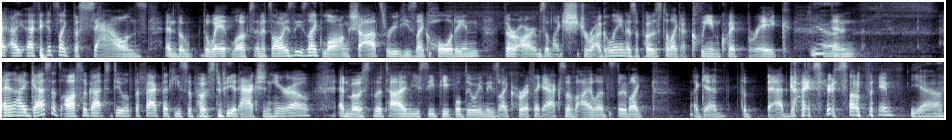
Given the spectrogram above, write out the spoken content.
I, I, I think it's like the sounds and the the way it looks, and it's always these like long shots where he's like holding their arms and like struggling, as opposed to like a clean, quick break. Yeah. and and I guess it's also got to do with the fact that he's supposed to be an action hero, and most of the time you see people doing these like horrific acts of violence, they're like, again, the bad guys or something. yeah,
